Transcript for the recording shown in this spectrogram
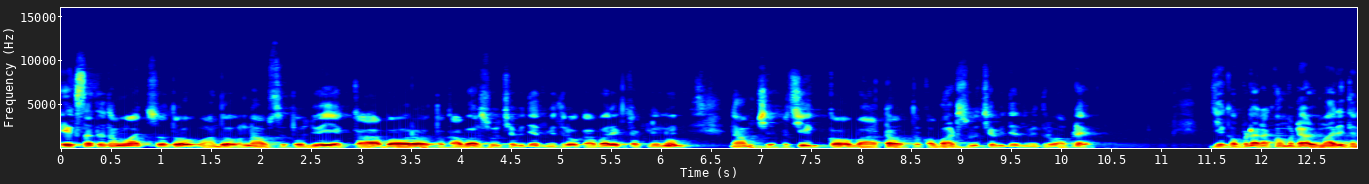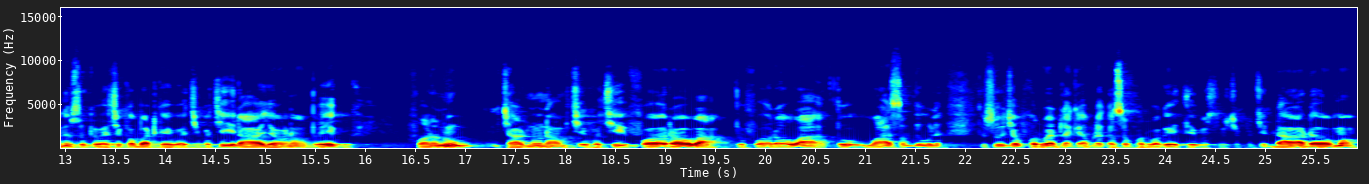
એક સાથે તમે વાંચશો તો વાંધો ના આવશે. તો જોઈએ કા બર તો કાબર શું છે વિદ્યાર્થી મિત્રો? કાબર એક ચકલીનું નામ છે. પછી કબાટ તો કબાટ શું છે વિદ્યાર્થી મિત્રો? આપણે જે કપડાં રાખવા માટે અલમારી તેને શું કહેવાય છે? કબાટ કહેવાય છે. પછી રાયણ તો એક ફળનું, ઝાડનું નામ છે પછી ફરવા. તો ફરવા, તો વા શબ્દ બોલે. તો શું છે ફરવા? એટલે કે આપણે કશે ફરવા ગઈએ તે વસ્તુ છે. પછી ડાડમ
